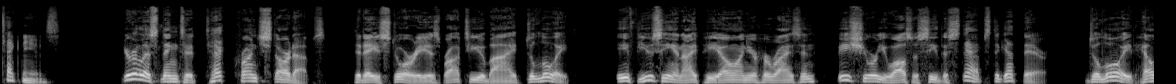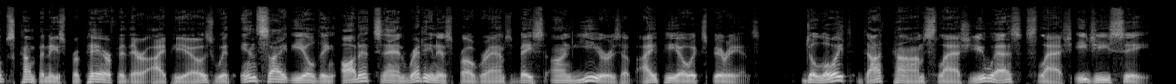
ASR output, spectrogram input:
technews. You're listening to TechCrunch Startups. Today's story is brought to you by Deloitte. If you see an IPO on your horizon, be sure you also see the steps to get there. Deloitte helps companies prepare for their IPOs with insight yielding audits and readiness programs based on years of IPO experience. Deloitte.com slash US slash EGC.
